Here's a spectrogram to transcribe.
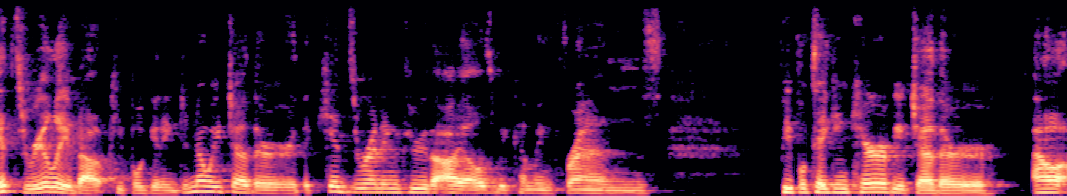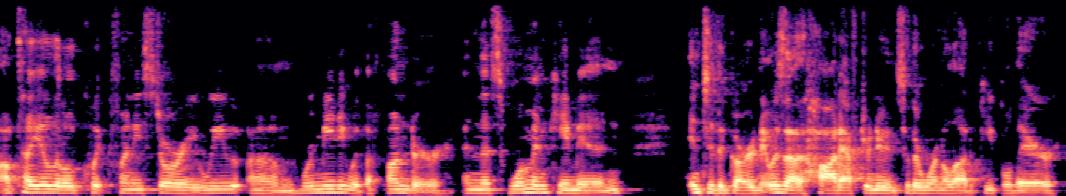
It's really about people getting to know each other, the kids running through the aisles, becoming friends, people taking care of each other. I'll, I'll tell you a little quick funny story. We um, were meeting with a funder, and this woman came in into the garden. It was a hot afternoon, so there weren't a lot of people there.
